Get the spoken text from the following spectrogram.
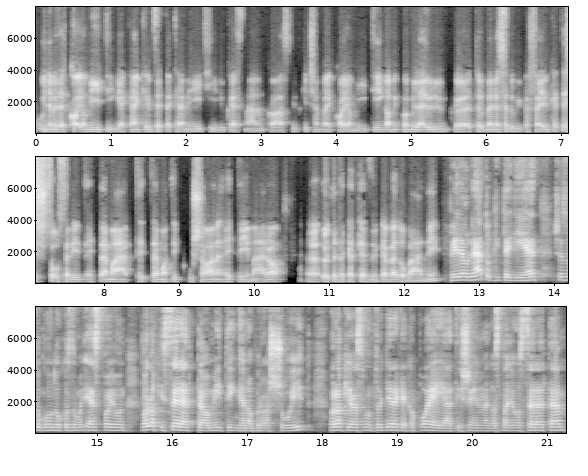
úgynevezett kaja meetingeken, képzeljétek el, mi így hívjuk ezt nálunk a Street Kitchenben, kaja meeting, amikor mi leülünk többen, összedugjuk a fejünket, és szó szerint egy temát, tematikusan, egy témára ötleteket kezdünk el bedobálni. Például látok itt egy ilyet, és azon gondolkozom, hogy ezt vagyon valaki szerette a meetingen a brassóit, valaki azt mondta, hogy gyerekek, a paelját is én meg azt nagyon szeretem.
